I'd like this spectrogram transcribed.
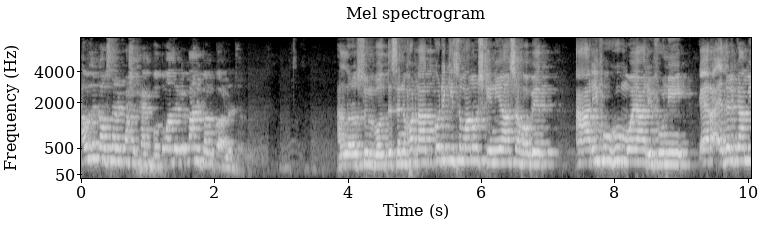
হাউজে কাউসারের পাশে থাকব তোমাদেরকে পানি পান করানোর জন্য। আল্লাহ রসুল বলতেছেন, হঠাৎ করে কিছু মানুষকে নিয়ে আসা হবে। আরিফুহু ময়ারিফুনি। এরা এদেরকে আমি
